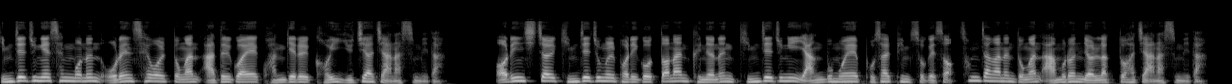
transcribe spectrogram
김재중의 생모는 오랜 세월 동안 아들과의 관계를 거의 유지하지 않았습니다. 어린 시절 김재중을 버리고 떠난 그녀는 김재중이 양부모의 보살핌 속에서 성장하는 동안 아무런 연락도 하지 않았습니다.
